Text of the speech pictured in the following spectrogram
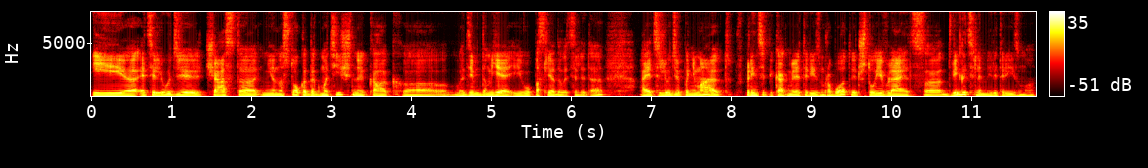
И эти люди часто не настолько догматичны, как э, Вадим Дамье и его последователи, да, а эти люди понимают, в принципе, как милитаризм работает, что является двигателем милитаризма,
